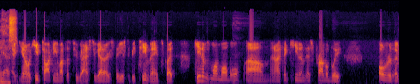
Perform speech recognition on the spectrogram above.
Yes. you know, we keep talking about those two guys together because they used to be teammates, but Keenum's more mobile, um, and I think Keenum has probably over the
